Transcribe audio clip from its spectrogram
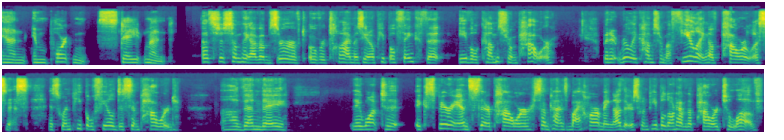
and important statement. That's just something I've observed over time is, you know, people think that evil comes from power, but it really comes from a feeling of powerlessness. It's when people feel disempowered, uh, then they they want to experience their power sometimes by harming others. When people don't have the power to love,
